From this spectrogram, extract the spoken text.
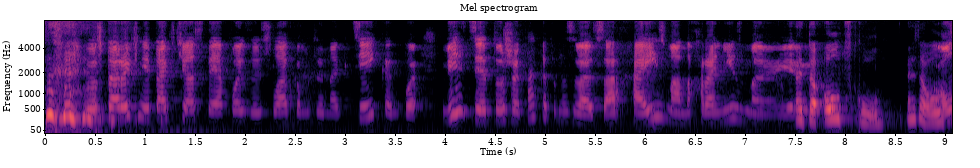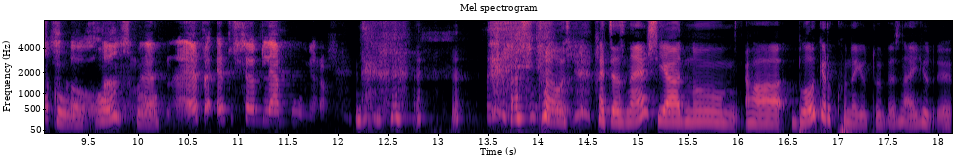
Во-вторых, не так часто я пользуюсь лаком для ногтей. Как бы, видите, это уже, как это называется, архаизм, анахронизм. Это old school. Это old school. Old school. Это, это, это все для бумеров. осталось. Хотя, знаешь, я одну а, блогерку на Ютубе знаю, э,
